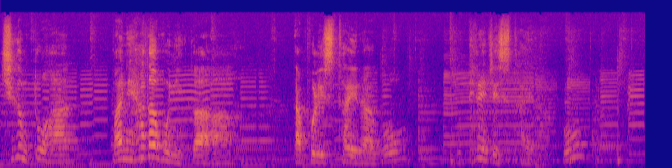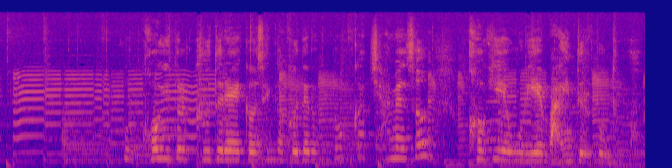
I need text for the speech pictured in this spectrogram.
지금 또한 많이 하다 보니까 나폴리 스타일하고 뭐 피렌체 스타일하고 그 거기들 그들의 그 생각 그대로 똑같이 하면서 거기에 우리의 마인드를 또 넣고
